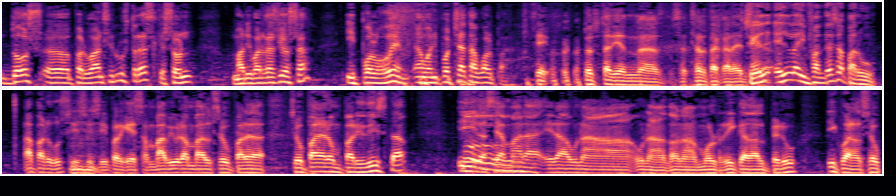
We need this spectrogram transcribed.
dos eh, peruans il·lustres, que són Mario Vargas Llosa i Paul Gauguin. Eh, bueno, i pot ser Atahualpa. Sí, tots tenien una certa O sigui, carència. ell, ell la infantesa a Perú. A Perú, sí, sí, sí, perquè se'n va viure amb el seu pare. El seu pare era un periodista i la seva mare era una, una dona molt rica del Perú i quan el seu,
